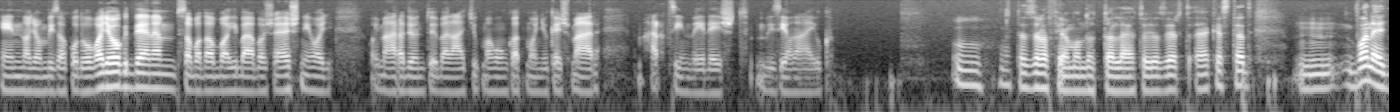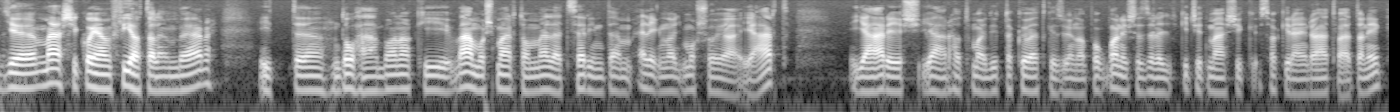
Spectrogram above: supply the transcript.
én nagyon bizakodó vagyok, de nem szabad abba a hibába se esni, hogy, hogy már a döntőben látjuk magunkat mondjuk, és már, már a címvédést vizionáljuk. Mm, hát ezzel a félmondattal lehet, hogy azért elkezdted. Mm, van egy másik olyan fiatalember itt Dohában, aki Vámos Márton mellett szerintem elég nagy mosolyal járt, jár és járhat majd itt a következő napokban, és ezzel egy kicsit másik szakirányra átváltanék.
